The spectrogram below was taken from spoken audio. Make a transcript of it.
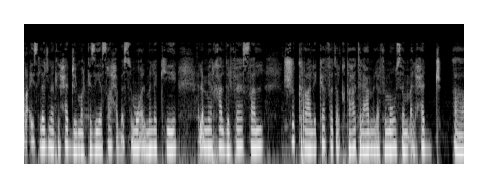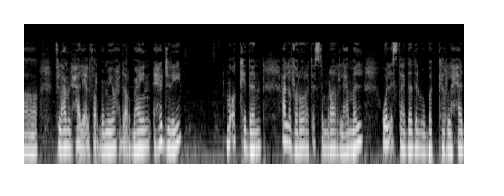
رئيس لجنة الحج المركزية صاحب السمو الملكي الأمير خالد الفيصل. شكرا لكافة القطاعات العاملة في موسم الحج آه، في العام الحالي 1441 هجري مؤكدا على ضرورة استمرار العمل والاستعداد المبكر لحج.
